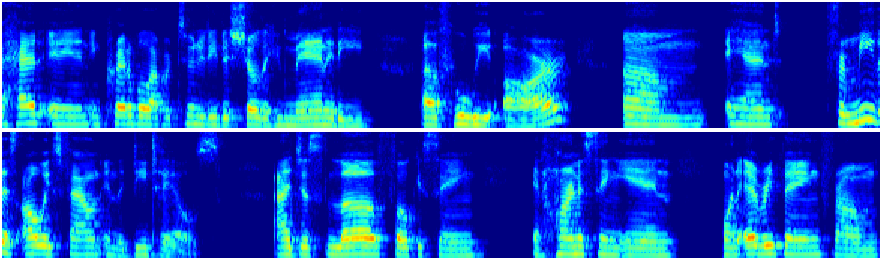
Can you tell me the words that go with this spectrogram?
had an incredible opportunity to show the humanity of who we are. Um, and for me, that's always found in the details. I just love focusing and harnessing in on everything from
